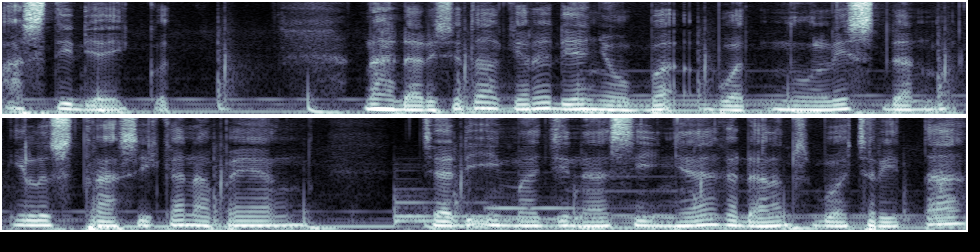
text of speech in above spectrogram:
pasti dia ikut. Nah, dari situ akhirnya dia nyoba buat nulis dan mengilustrasikan apa yang jadi imajinasinya ke dalam sebuah cerita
